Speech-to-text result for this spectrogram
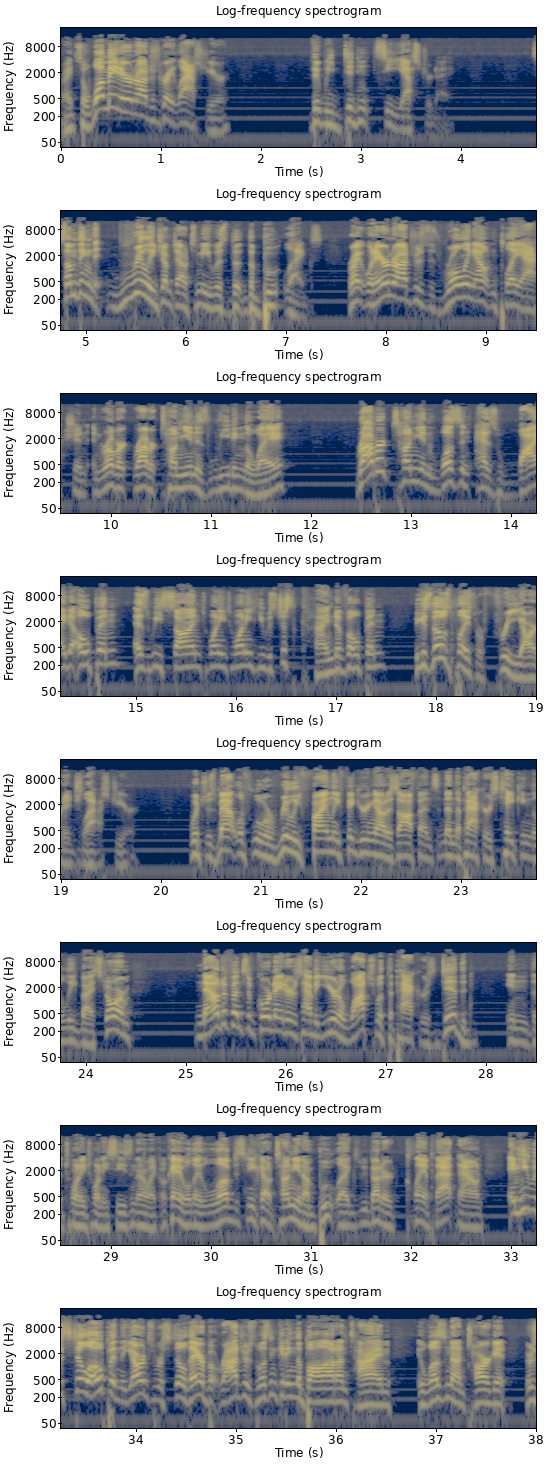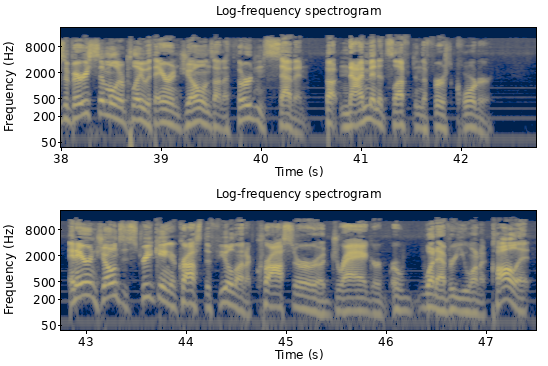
right? So, what made Aaron Rodgers great last year that we didn't see yesterday? Something that really jumped out to me was the, the bootlegs, right? When Aaron Rodgers is rolling out in play action and Robert Robert Tonyan is leading the way, Robert Tonyan wasn't as wide open as we saw in 2020. He was just kind of open because those plays were free yardage last year, which was Matt LaFleur really finally figuring out his offense and then the Packers taking the league by storm. Now defensive coordinators have a year to watch what the Packers did in the 2020 season. They're like, okay, well, they love to sneak out Tonyan on bootlegs. We better clamp that down. And he was still open. The yards were still there, but Rodgers wasn't getting the ball out on time. It wasn't on target. There was a very similar play with Aaron Jones on a third and seven, about nine minutes left in the first quarter. And Aaron Jones is streaking across the field on a crosser or a drag or, or whatever you want to call it.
